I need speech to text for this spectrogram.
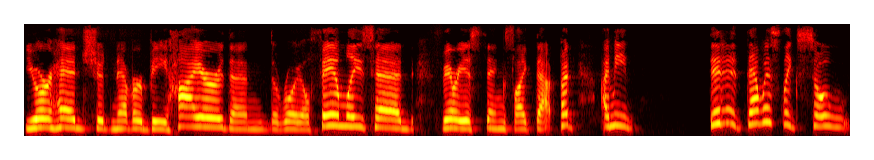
Your head should never be higher than the royal family's head, various things like that. But I mean, it, that was like so.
